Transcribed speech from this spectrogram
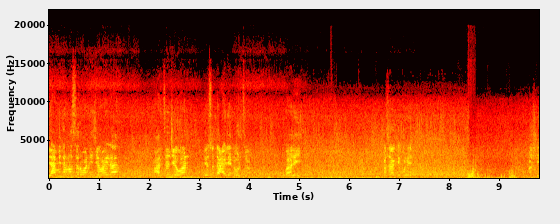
या मित्रांनो सर्वांनी जेवायला आजचं जेवण ते सुद्धा आयलंडवरचं भारी कसं लागते पुणे अशी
